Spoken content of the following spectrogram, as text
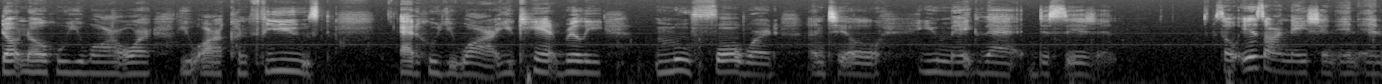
don't know who you are or you are confused at who you are you can't really move forward until you make that decision. So, is our nation in an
